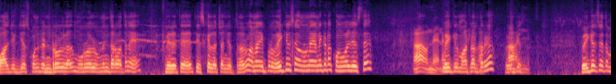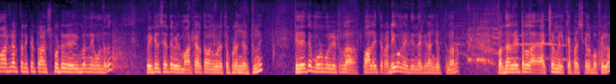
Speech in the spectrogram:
పాలు చెక్ చేసుకోండి రెండు రోజులు కాదు మూడు రోజులు ఉండిన తర్వాతనే మీరైతే తీసుకెళ్ళొచ్చు అని చెప్తున్నారు. అన్న ఇప్పుడు వెహికల్స్ ఏమైనా ఉన్నాయని ఇక్కడ కొనుగోలు చేస్తే? ఉన్నాయి వెహికల్ మాట్లాడతారుగా? వెహికల్ వెహికల్స్ అయితే మాట్లాడతారు ఇక్కడ ట్రాన్స్పోర్ట్ ఇబ్బంది ఏమి ఉండదు. వెహికల్స్ అయితే వీళ్ళు మాట్లాడతామని కూడా చెప్పడం జరుగుతుంది. ఇదైతే మూడు మూడు లీటర్ల పాలు అయితే రెడీగా ఉన్నాయి దీని దగ్గర అని చెప్తున్నారు. పద్నాలుగు లీటర్ల యాక్చువల్ మిల్క్ కెపాసిటీ గల బఫెల్లో.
